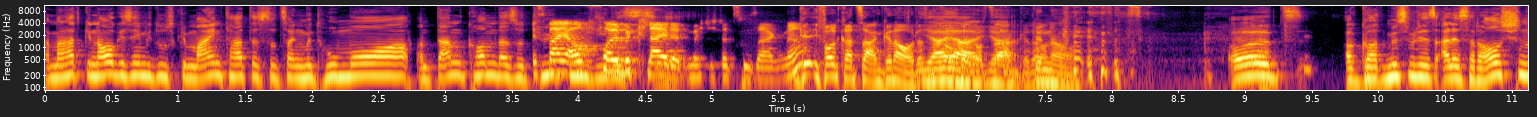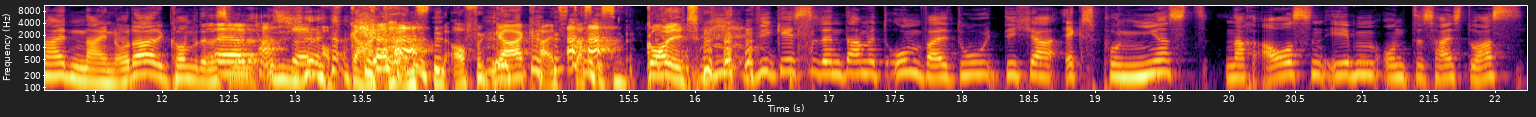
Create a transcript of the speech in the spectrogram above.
man hat genau gesehen, wie du es gemeint hattest, sozusagen mit Humor. Und dann kommen da so Typen. Es war ja auch voll bekleidet, möchte ich dazu sagen, ne? Ich wollte gerade sagen, genau. Das ja, ja, ja, sagen, genau. genau. und Oh Gott, müssen wir das alles rausschneiden? Nein, oder? Komm, das äh, wir, auf gar keinen, auf gar keinen. Das ist Gold. Wie, wie, gehst du denn damit um? Weil du dich ja exponierst nach außen eben und das heißt, du hast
